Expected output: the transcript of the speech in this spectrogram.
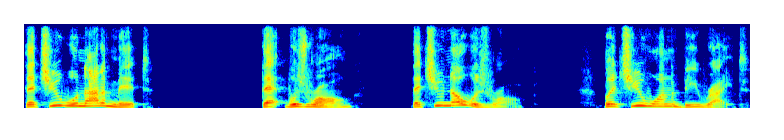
that you will not admit that was wrong, that you know was wrong, but you want to be right.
